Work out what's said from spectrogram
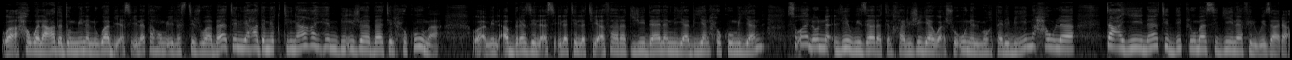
وحول عدد من النواب أسئلتهم إلى استجوابات لعدم اقتناعهم بإجابات الحكومة. ومن أبرز الأسئلة التي أثارت جدالا نيابيا حكوميا سؤال لوزارة الخارجية وشؤون المغتربين حول تعيينات الدبلوماسيين في الوزارة.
